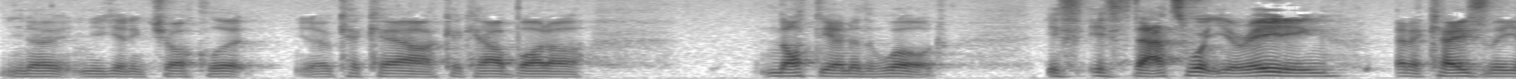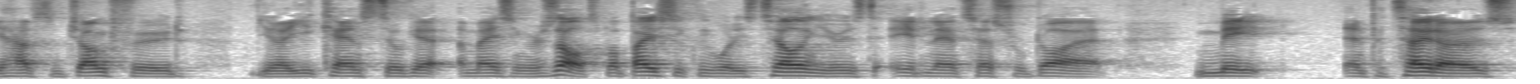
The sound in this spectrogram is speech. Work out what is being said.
you know, and you're getting chocolate, you know, cacao, cacao butter, not the end of the world. If, if that's what you're eating and occasionally you have some junk food, you know, you can still get amazing results. But basically, what he's telling you is to eat an ancestral diet, meat and potatoes,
